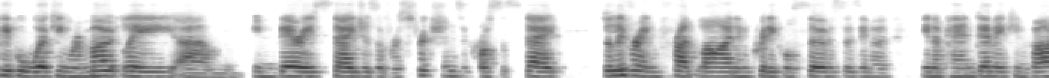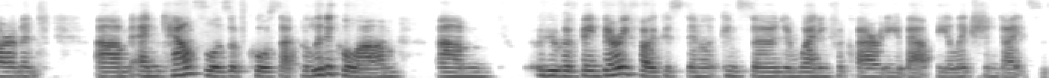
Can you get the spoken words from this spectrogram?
people working remotely um, in various stages of restrictions across the state, delivering frontline and critical services in a, in a pandemic environment. Um, and councillors, of course, that political arm, um, who have been very focused and concerned and waiting for clarity about the election dates as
